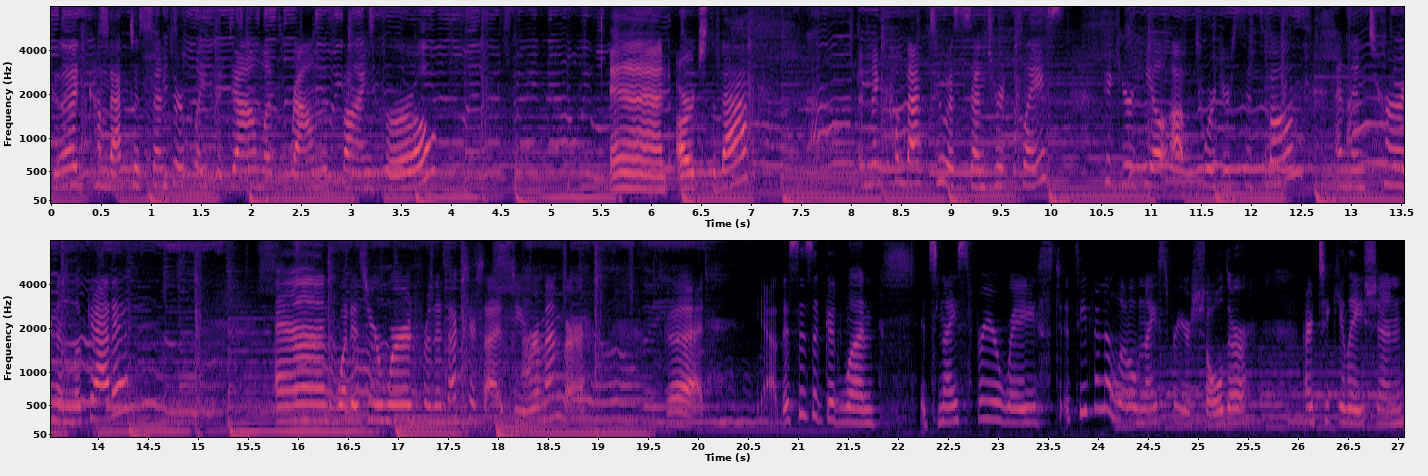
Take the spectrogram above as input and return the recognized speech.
Good, come back to center, place it down. Let's round the spine, curl. And arch the back. And then come back to a centered place. Pick your heel up toward your sits bone and then turn and look at it. And what is your word for this exercise? Do you remember? Good. Yeah, this is a good one. It's nice for your waist. It's even a little nice for your shoulder articulation.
